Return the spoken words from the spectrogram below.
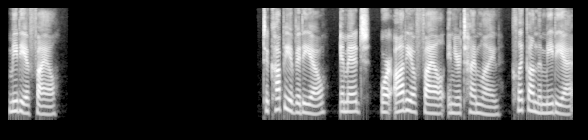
media file. To copy a video, image, or audio file in your timeline, click on the media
